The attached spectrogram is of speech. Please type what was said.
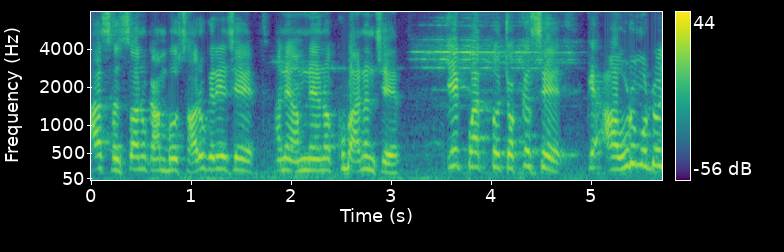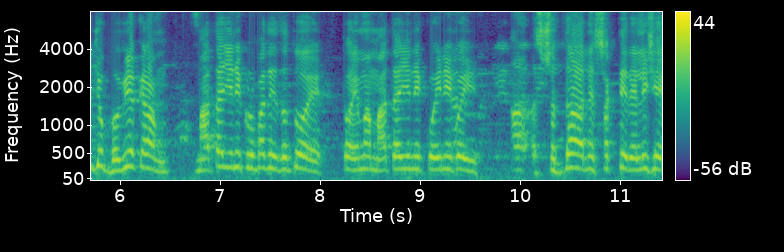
આ સંસ્થાનું કામ બહુ સારું કરીએ છીએ અને અમને એનો ખૂબ આનંદ છે. એક વાત તો ચોક્કસ છે કે આવડું મોટું જો ભવ્ય કામ માતાજીની કૃપાથી થતું હોય, તો એમાં માતાજીની કોઈને કોઈ શ્રદ્ધા અને શક્તિ રહેલી છે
